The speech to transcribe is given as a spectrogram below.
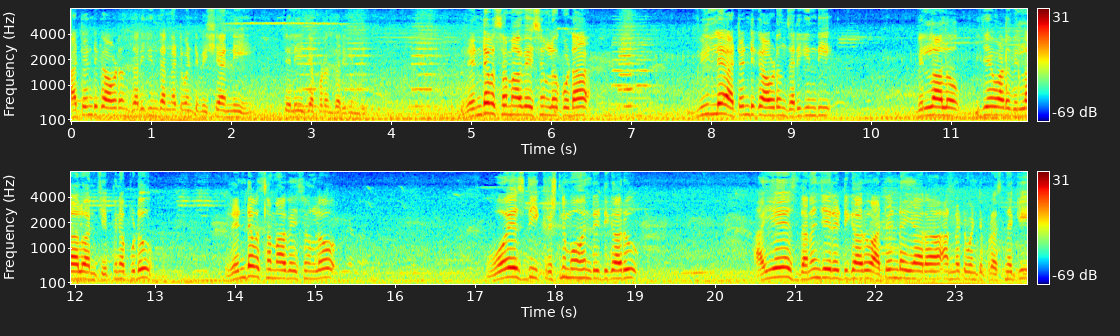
అటెండ్ కావడం జరిగిందన్నటువంటి విషయాన్ని తెలియజెప్పడం జరిగింది. రెండవ సమావేశంలో కూడా వీళ్ళే అటెండ్ కావడం జరిగింది. విల్లాలో విజయవాడ విల్లాలో అని చెప్పినప్పుడు రెండవ సమావేశంలో ఓఎస్డి కృష్ణమోహన్ రెడ్డి గారు ఐఏఎస్ ధనంజయ రెడ్డి గారు అటెండ్ అయ్యారా అన్నటువంటి ప్రశ్నకి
